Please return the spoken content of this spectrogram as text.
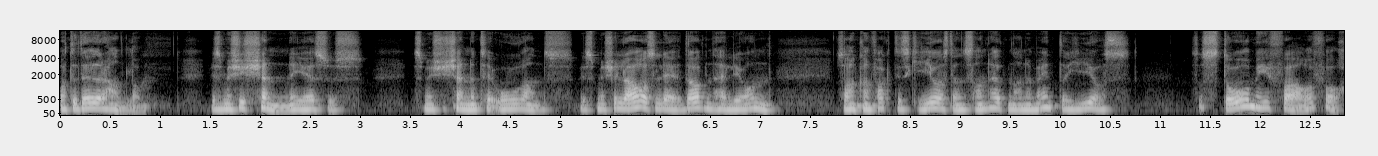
Og det er det det handler om. Hvis vi ikke kjenner Jesus, hvis vi ikke kjenner til ordet hans, hvis vi ikke lar oss lede av Den hellige ånd, så han kan faktisk gi oss den sannheten han er meint å gi oss, så står vi i fare for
